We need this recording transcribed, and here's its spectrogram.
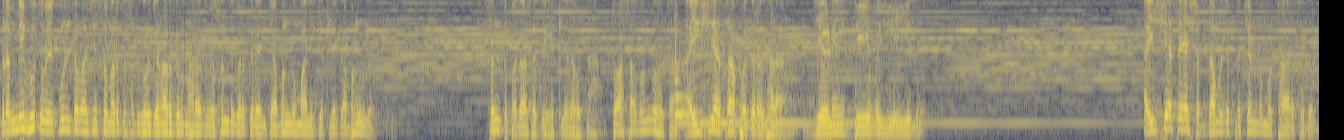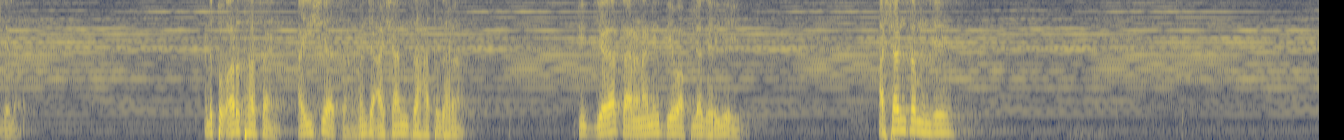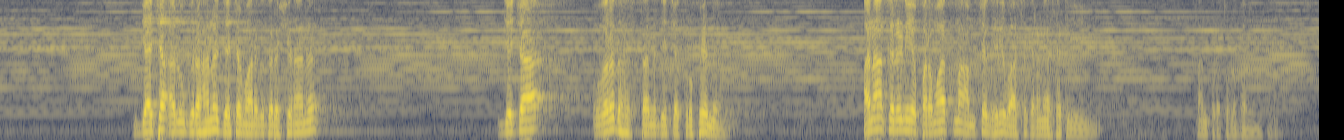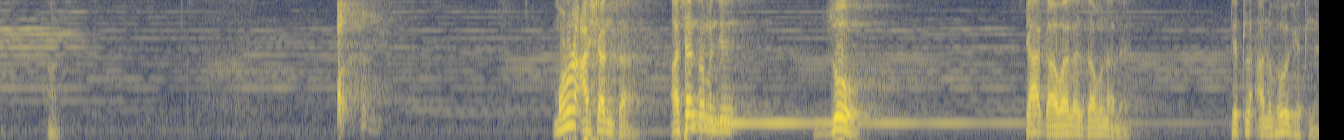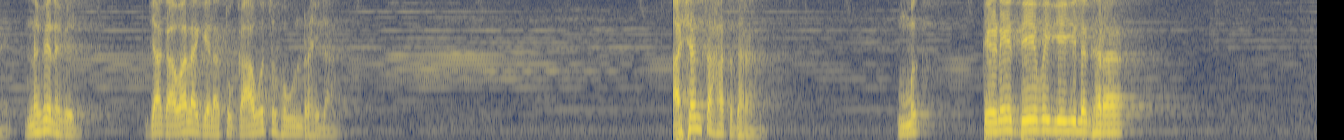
ब्रह्मीभूत वैकुंठवाशी समर्थ सद्गुरू जनार्दन महाराज वसंत गडकर यांच्या अभंग मालिकेतले एक अभंग संत पदासाठी घेतलेला होता. तो असा अभंग होता ऐशियाचा पदर धरा जेणे देव येईल. ऐशियाचा या शब्दामध्ये प्रचंड मोठा अर्थ दडलेला आहे. आणि तो अर्थ असा आहे ऐशियाचा म्हणजे आशांचा हात धरा की ज्या कारणाने देव आपल्या घरी येईल. आशांचं म्हणजे ज्याच्या अनुग्रहानं ज्याच्या मार्गदर्शनानं ज्याच्या वरद हस्तानं ज्याच्या कृपेनं अनाकरणीय परमात्मा आमच्या घरी वास करण्यासाठी येईल. तानपुरा थोडं पाहिजे हां. म्हणून आशांचा आशांचा म्हणजे जो त्या गावाला जाऊन आलाय तिथला अनुभव घेतलाय. नव्हे नव्हे. ज्या गावाला गेला तो गावच होऊन राहिला. अशांचा हात धरा. मग तेणे देव येईल घरा.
